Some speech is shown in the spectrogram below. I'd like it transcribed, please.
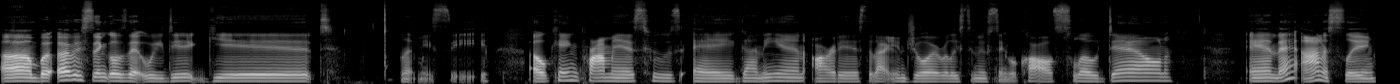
Um, but other singles that we did get, let me see. Oh, King Promise, who's a Ghanaian artist that I enjoy, released a new single called Slow Down. And that honestly,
